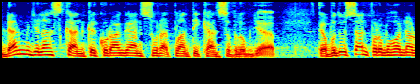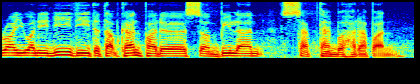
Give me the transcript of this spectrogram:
dan menjelaskan kekurangan surat pelantikan sebelumnya. Keputusan permohonan rayuan ini ditetapkan pada 9 September hadapan.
